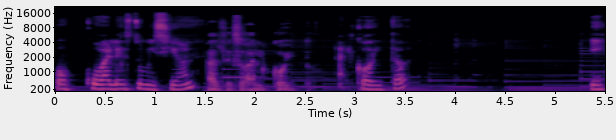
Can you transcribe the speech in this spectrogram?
o cuál es tu visión. Al sexo, al coito. Al coito. Y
